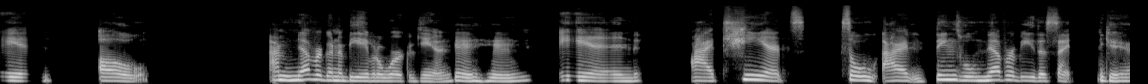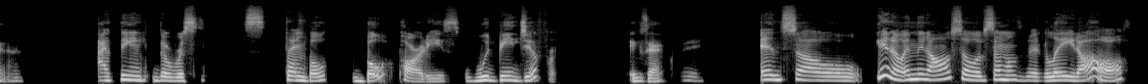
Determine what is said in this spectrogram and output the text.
than, oh, I'm never going to be able to work again. Mhm. And I can't. So I, things will never be the same. Yeah. I think the response from both, both parties would be different. Exactly. And so, you know, and then also if someone's been laid off,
